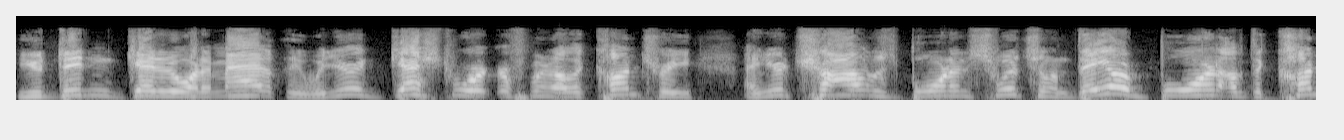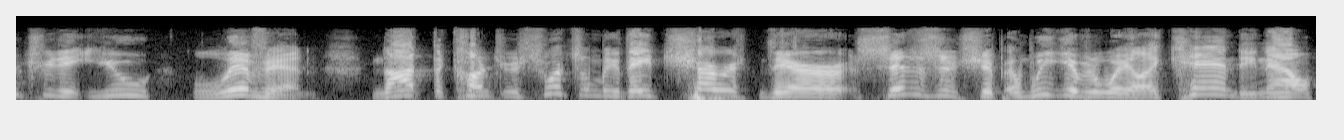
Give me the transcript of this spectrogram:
you didn't get it automatically. When you're a guest worker from another country and your child is born in Switzerland, they are born of the country that you live in, not the country of Switzerland, because they cherish their citizenship and we give it away like candy. Now,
